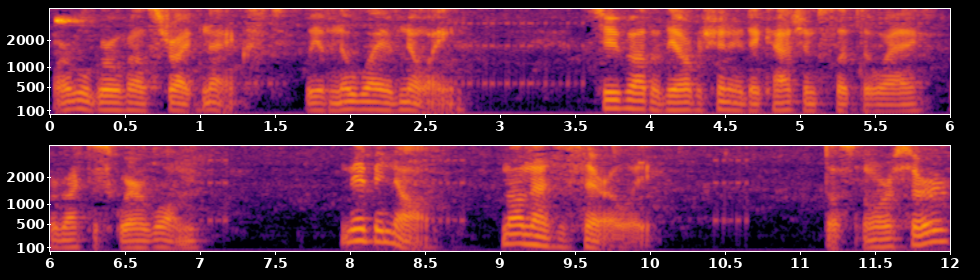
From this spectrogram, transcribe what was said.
Where will Grovyle strike next? We have no way of knowing. It's too bad that the opportunity to catch him slipped away. We're back to square one. Maybe not. Not necessarily. Dusknoir, sir?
